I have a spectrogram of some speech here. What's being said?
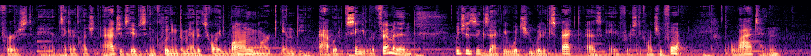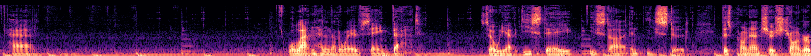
first and second declension adjectives, including the mandatory long mark in the ablative singular feminine, which is exactly what you would expect as a first declension form. Latin had Well, Latin had another way of saying that. So we have iste, ista, and istud. This pronoun shows stronger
